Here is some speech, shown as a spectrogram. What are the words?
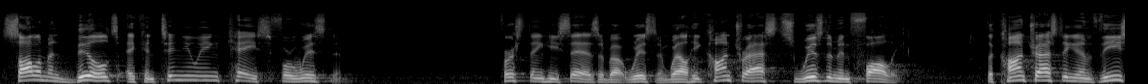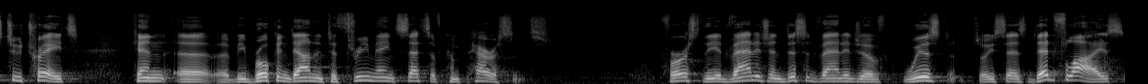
Solomon builds a continuing case for wisdom. First thing he says about wisdom, well, he contrasts wisdom and folly. The contrasting of these two traits can uh, uh, be broken down into three main sets of comparisons. First, the advantage and disadvantage of wisdom. So he says, dead flies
